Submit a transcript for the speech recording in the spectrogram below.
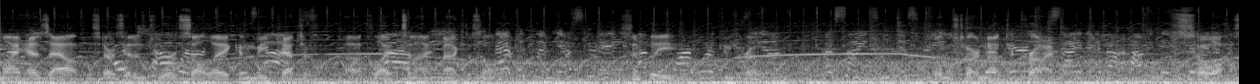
Semi heads out and starts heading towards Salt Lake, and we catch a uh, flight tonight back to Salt Lake. Simply incredible. Almost hard not to cry. So awesome.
